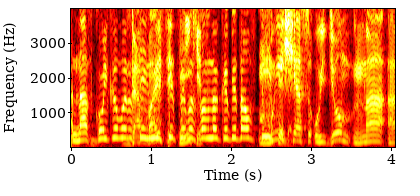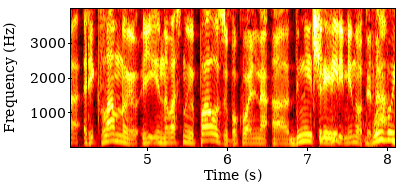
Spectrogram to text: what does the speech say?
Насколько выросли давайте, инвестиции Никит, в основной капитал в Питере? Мы сейчас уйдем на а, рекламную и новостную паузу, буквально а, Дмитрий, 4 минуты. Вы да, мы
